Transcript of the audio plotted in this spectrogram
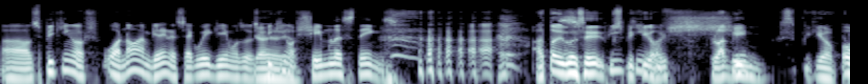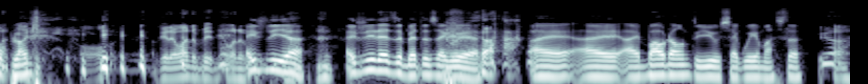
Uh, speaking of, well, now I'm getting the segue game also. Yeah, speaking yeah. of shameless things. I thought you were going to say Speaking speaking of, of shame- plugging. Speaking of Oh, plugging. plug. Oh, okay, that one a bit. That one a bit. Actually, yeah. Actually, that's a better segue. yeah. I, I I bow down to you, segue master. Yeah.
